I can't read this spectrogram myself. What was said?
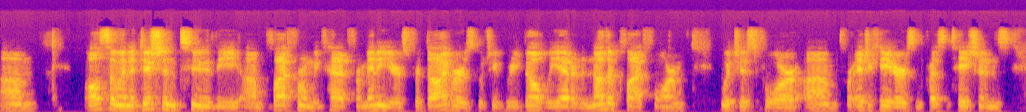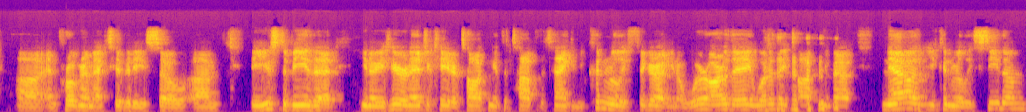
Um, also, in addition to the um, platform we've had for many years for divers, which we've rebuilt, we added another platform, which is for um, for educators and presentations uh, and program activities. So um, it used to be that you know you hear an educator talking at the top of the tank, and you couldn't really figure out you know where are they, what are they talking about. Now you can really see them,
